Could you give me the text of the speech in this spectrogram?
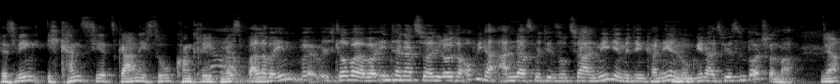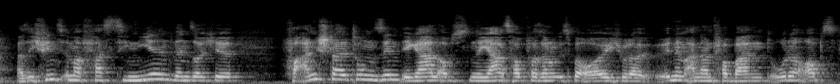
Deswegen, ich kann es jetzt gar nicht so konkret ja, messen. Weil aber in, ich glaube, aber international die Leute auch wieder anders mit den sozialen Medien, mit den Kanälen mhm. umgehen, als wir es in Deutschland machen. Ja. Also ich finde es immer faszinierend, wenn solche Veranstaltungen sind, egal ob es eine Jahreshauptversammlung ist bei euch oder in einem anderen Verband oder ob es,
